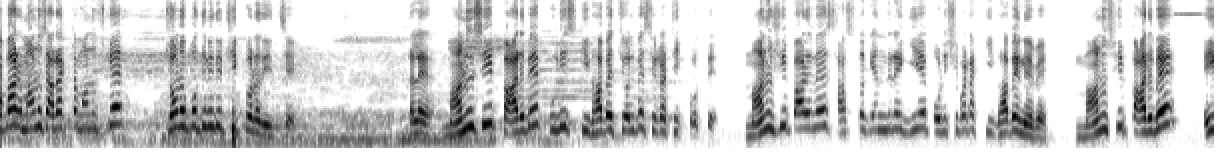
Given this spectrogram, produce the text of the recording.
আবার মানুষ আর একটা মানুষকে জনপ্রতিনিধি ঠিক করে দিচ্ছে। তাহলে মানুষই পারবে পুলিশ কীভাবে চলবে সেটা ঠিক করতে। মানুষই পারবে স্বাস্থ্যকেন্দ্রে গিয়ে পরিষেবাটা কীভাবে নেবে। মানুষই পারবে এই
